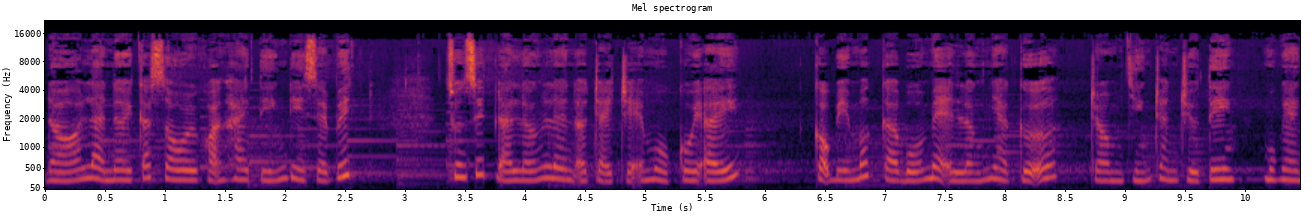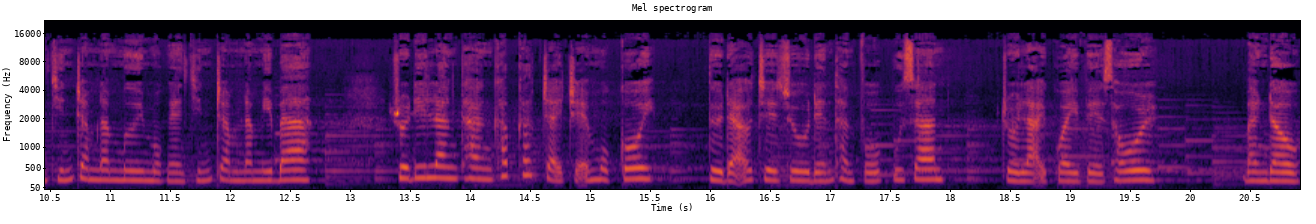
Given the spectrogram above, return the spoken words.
Đó là nơi cách sôi khoảng 2 tiếng đi xe buýt. Chun Sik đã lớn lên ở trại trẻ mồ côi ấy. Cậu bị mất cả bố mẹ lẫn nhà cửa trong chiến tranh Triều Tiên 1950-1953, rồi đi lang thang khắp các trại trẻ mồ côi, từ đảo Jeju đến thành phố Busan, rồi lại quay về Seoul. Ban đầu,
